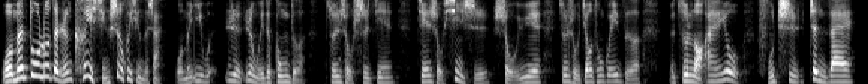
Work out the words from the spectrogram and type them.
我们堕落的人可以行社会性的善，我们以为认认为的功德，遵守时间，坚守信实，守约，遵守交通规则。尊老爱幼、扶持赈灾、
